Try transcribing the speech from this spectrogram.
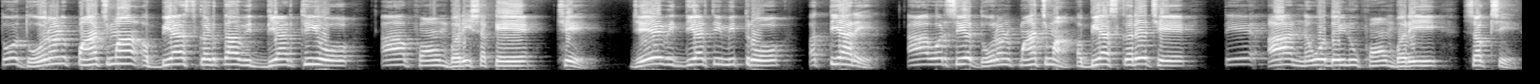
તો ધોરણ પાંચમાં અભ્યાસ કરતા વિદ્યાર્થીઓ આ ફોર્મ ભરી શકે છે. જે વિદ્યાર્થી મિત્રો અત્યારે આ વર્ષે ધોરણ પાંચમાં અભ્યાસ કરે છે, તે આ નવોદયનું ફોર્મ ભરી શકશે.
